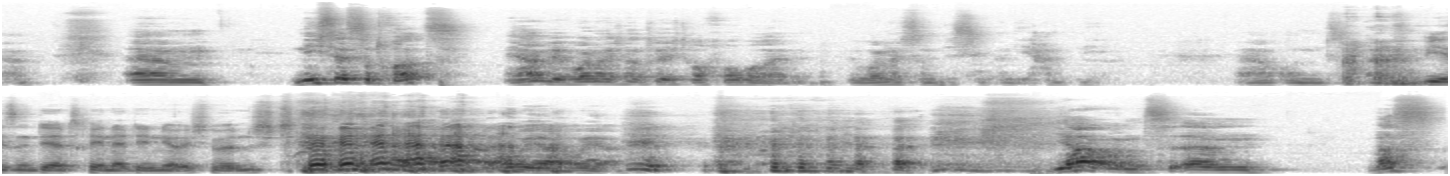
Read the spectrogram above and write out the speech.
Ja. Ähm, nichtsdestotrotz, ja, wir wollen euch natürlich darauf vorbereiten. Wir wollen euch so ein bisschen an die Hand nehmen. Ja, und ähm, Wir sind der Trainer, den ihr euch wünscht. oh ja, oh ja. ja, und ähm, was,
